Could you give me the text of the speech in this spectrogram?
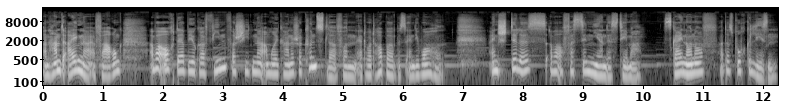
Anhand eigener Erfahrung, aber auch der Biografien verschiedener amerikanischer Künstler von Edward Hopper bis Andy Warhol. Ein stilles, aber auch faszinierendes Thema. Sky Nonoff hat das Buch gelesen.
